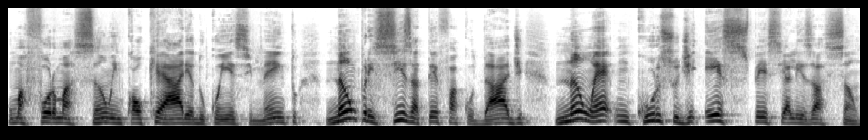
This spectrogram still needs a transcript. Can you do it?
uma formação em qualquer área do conhecimento, não precisa ter faculdade, não é um curso de especialização.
